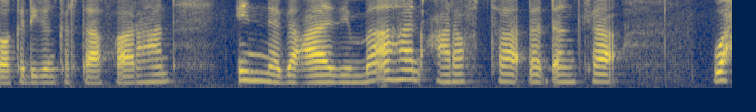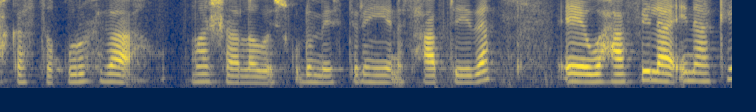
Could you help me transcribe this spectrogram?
waa ka dhigan kartaa afaarahan inaba caadi ma ahan carafta dhadhanka wax kasta quruxda. Maasha allah waa isku dhameystiran yihiin asxaabteyda. Waxaa filaya inaad ka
